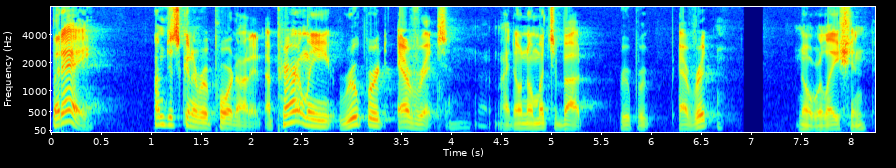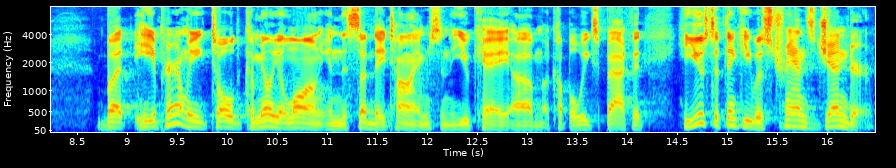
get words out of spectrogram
but hey, I'm just going to report on it. Apparently, Rupert Everett, I don't know much about Rupert Everett, no relation, but he apparently told Camilla Long in the Sunday Times in the UK um, a couple weeks back that he used to think he was transgender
